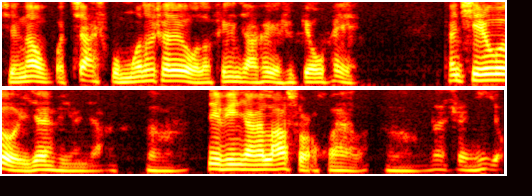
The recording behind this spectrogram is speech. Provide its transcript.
行，那我驾我摩托车都有了，飞行夹克也是标配。但其实我有一件飞行夹克，嗯那飞行夹克拉锁坏了，嗯，但是你有，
